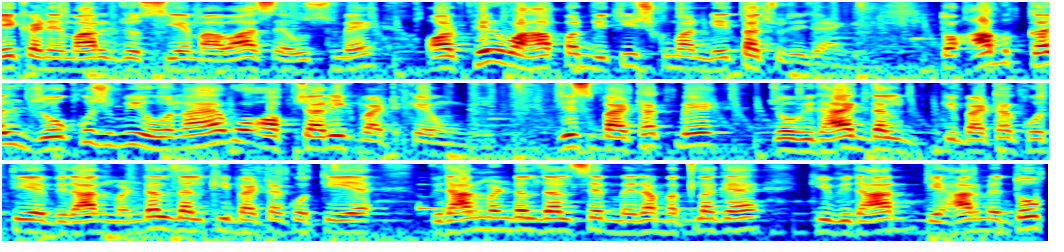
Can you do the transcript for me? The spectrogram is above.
एक अणे मार्ग जो सीएम आवास है उसमें और फिर वहाँ पर नीतीश कुमार नेता चुने जाएँगे। तो अब कल जो कुछ भी होना है वो औपचारिक बैठकें होंगी। जिस बैठक में जो विधायक दल की बैठक होती है विधानमंडल दल की बैठक होती है विधानमंडल दल से मेरा मतलब है कि विधान बिहार में दो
